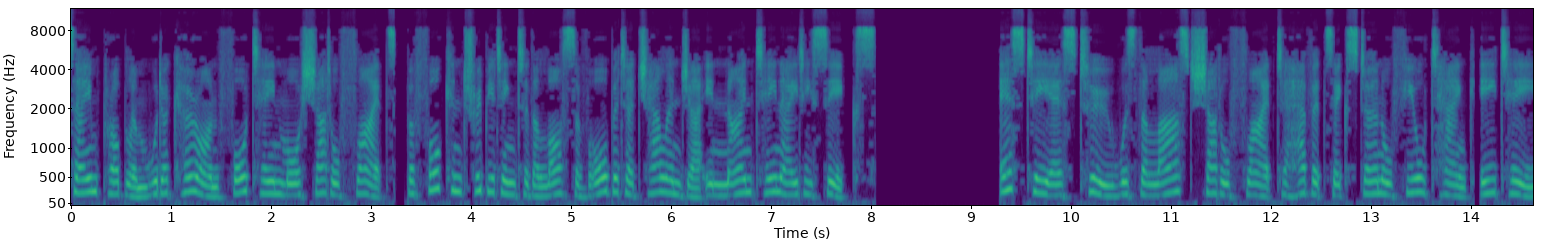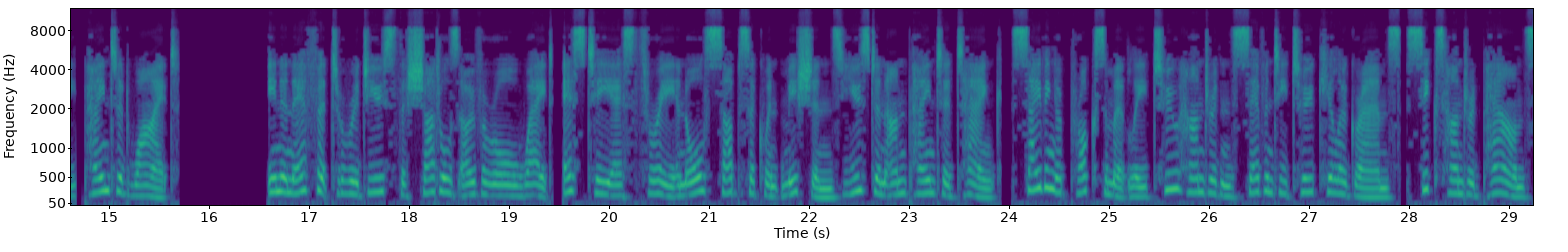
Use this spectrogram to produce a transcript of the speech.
same problem would occur on 14 more shuttle flights, before contributing to the loss of orbiter Challenger in 1986. STS-2 was the last shuttle flight to have its external fuel tank ET painted white. In an effort to reduce the shuttle's overall weight, STS-3 and all subsequent missions used an unpainted tank, saving approximately 272 kilograms 600 pounds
